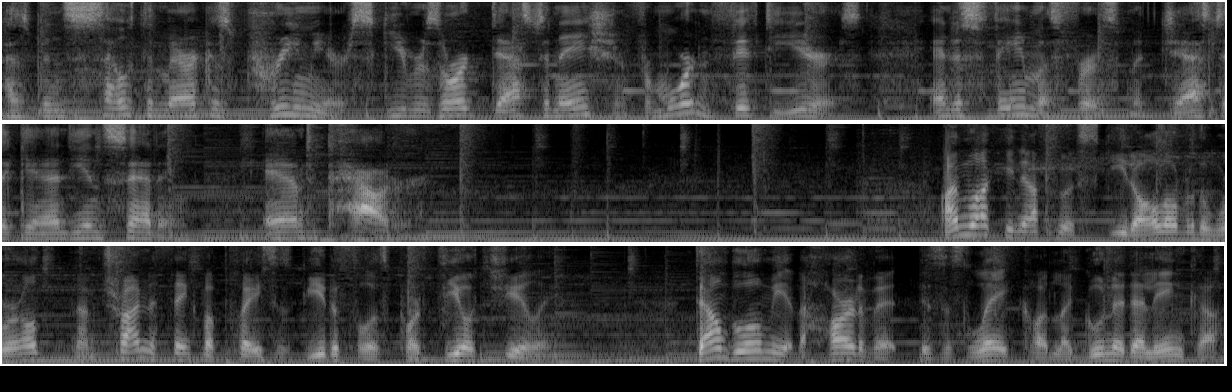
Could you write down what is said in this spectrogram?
has been South America's premier ski resort destination for more than 50 years and is famous for its majestic Andean setting and powder. I'm lucky enough to have skied all over the world, and I'm trying to think of a place as beautiful as Portillo, Chile. Down below me at the heart of it is this lake called Laguna del Inca,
